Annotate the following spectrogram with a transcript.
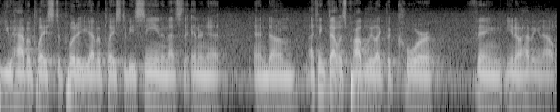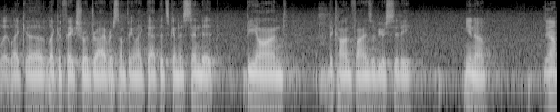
you have a place to put it, you have a place to be seen, and that's the internet. And um, I think that was probably like the core thing, you know, having an outlet like a like a Fake Shore Drive or something like that that's going to send it beyond the confines of your city, you know. Yeah,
